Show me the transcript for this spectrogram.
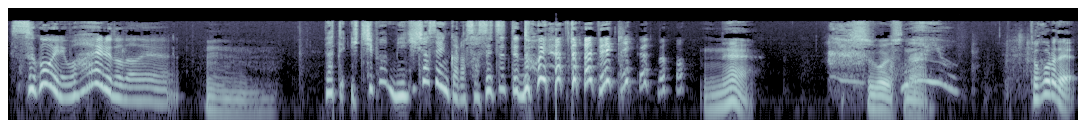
すごいね。ワイルドだね。うん。だって一番右車線から左折ってどうやったらできるの？ねえ。すごいですね。怖いよ。ところで、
